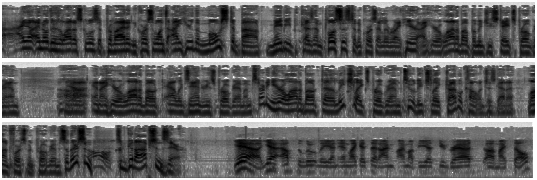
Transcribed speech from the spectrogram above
I know, I know there's a lot of schools that provide it, and of course, the ones I hear the most about, maybe because I'm closest, and of course, I live right here, I hear a lot about Bemidji State's program. Uh, yeah. and I hear a lot about Alexandria's program. I'm starting to hear a lot about uh, Leech Lake's program too. Leech Lake Tribal College has got a law enforcement program, so there's some oh, some good options there. Yeah, yeah, absolutely. And and like I said, I'm I'm a BSU grad uh, myself,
